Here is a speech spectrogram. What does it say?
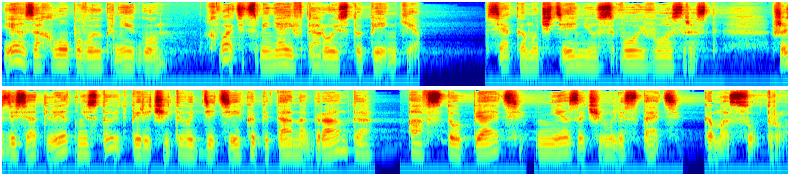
Я захлопываю книгу. Хватит с меня и второй ступеньки. Всякому чтению свой возраст — в 60 лет не стоит перечитывать детей капитана Гранта, а в 105 незачем листать Камасутру.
